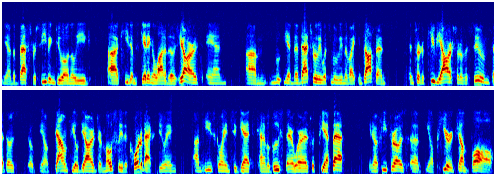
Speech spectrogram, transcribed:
you know the best receiving duo in the league, uh, Keenum's getting a lot of those yards, and um, yeah, that's really what's moving the Vikings offense. And sort of QBR sort of assumes that those you know downfield yards are mostly the quarterback's doing. Um, he's going to get kind of a boost there. Whereas with PFF, you know, if he throws a you know pure jump ball,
